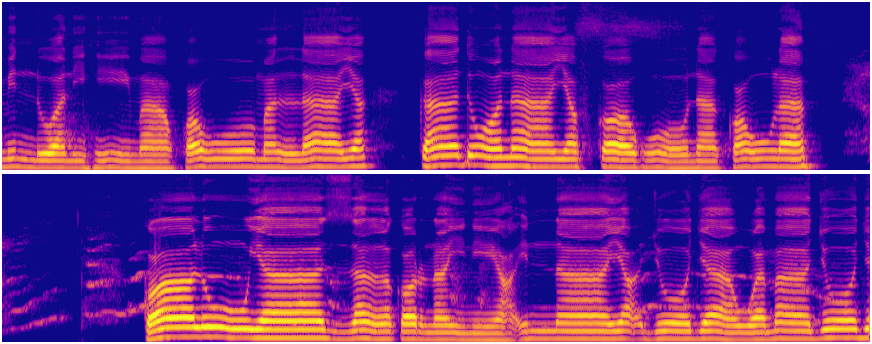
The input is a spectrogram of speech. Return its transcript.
من دونهما قوما لا يكادون يفقهون قولا. قالوا يا ذا القرنين إنا يأجوج وماجوج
